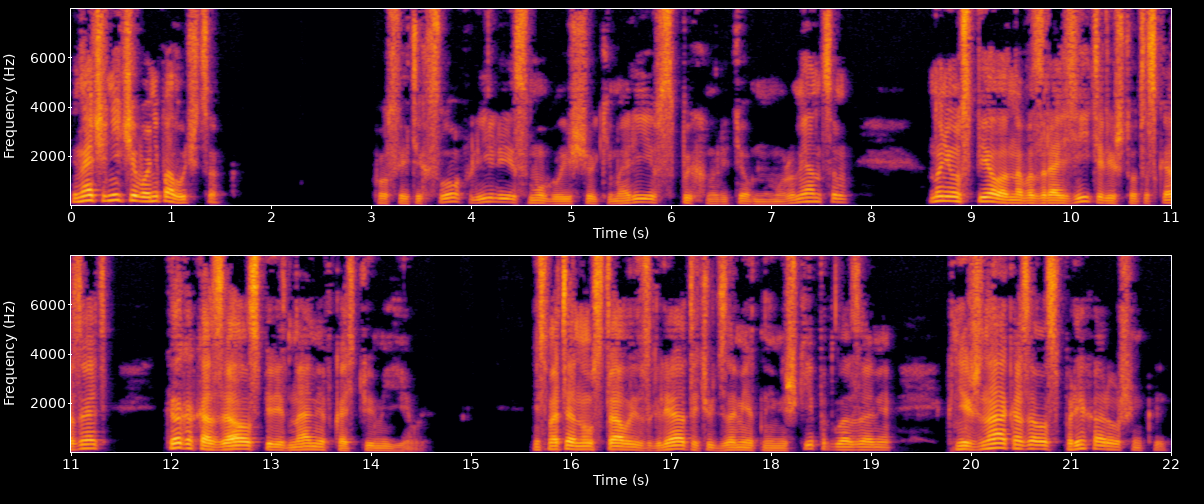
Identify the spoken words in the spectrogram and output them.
иначе ничего не получится. После этих слов Лилии смуглые щеки Марии вспыхнули темным румянцем, но не успела она возразить или что-то сказать, как оказалось перед нами в костюме Евы. Несмотря на усталый взгляд и чуть заметные мешки под глазами, княжна оказалась прехорошенькой.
